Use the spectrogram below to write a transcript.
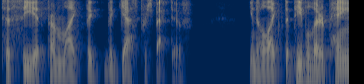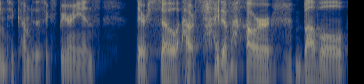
to see it from like the the guest perspective. You know, like the people that are paying to come to this experience, they're so outside of our bubble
